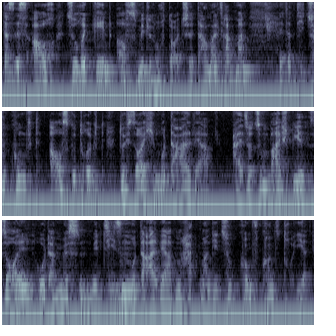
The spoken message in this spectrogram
Das ist auch zurückgehend aufs Mittelhochdeutsche. Damals hat man die Zukunft ausgedrückt durch solche Modalverben. Also zum Beispiel sollen oder müssen. Mit diesen Modalverben hat man die Zukunft konstruiert.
